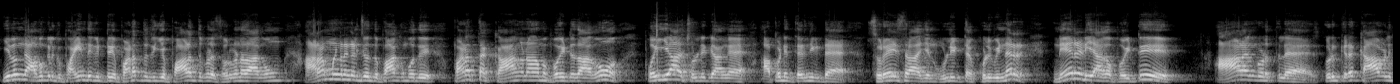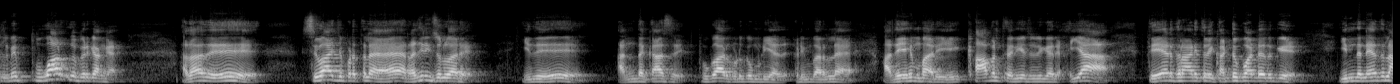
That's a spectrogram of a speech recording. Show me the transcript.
இவங்க அவங்களுக்கு பயந்துக்கிட்டு பணத்தை தூக்கி பாலத்துக்குள்ளே சொருகினதாகவும் அரை மணி நேரம் கழிச்சு வந்து பார்க்கும்போது பணத்தை காங்கினாமல் போயிட்டதாகவும் பொய்யா சொல்லியிருக்காங்க அப்படின்னு தெரிஞ்சுக்கிட்ட சுரேஷ்ராஜன் உள்ளிட்ட குழுவினர் நேரடியாக போயிட்டு ஆலங்குளத்தில் இருக்கிற காவலத்தில் போய் புகார் கொடுக்க போயிருக்காங்க. அதாவது சிவாஜி படத்தில் ரஜினி சொல்லுவார் இது அந்த காசு புகார் கொடுக்க முடியாது அப்படின்னு பாருல அதே மாதிரி காவல்துறை சொல்லியிருக்காரு ஐயா தேர்தல் ஆணையத்துறை கட்டுப்பாட்டு இருக்குது இந்த நேரத்தில்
